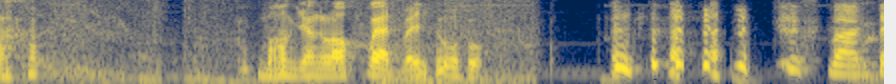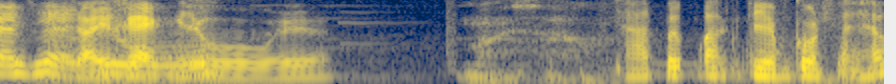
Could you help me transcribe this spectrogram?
นะบางยังล็อกแฟดไว้อยู่ บางใจแข็งใจแข็งอยู่เว้ยชาร์จปุ๊บบางเตรียมกดแล้ว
